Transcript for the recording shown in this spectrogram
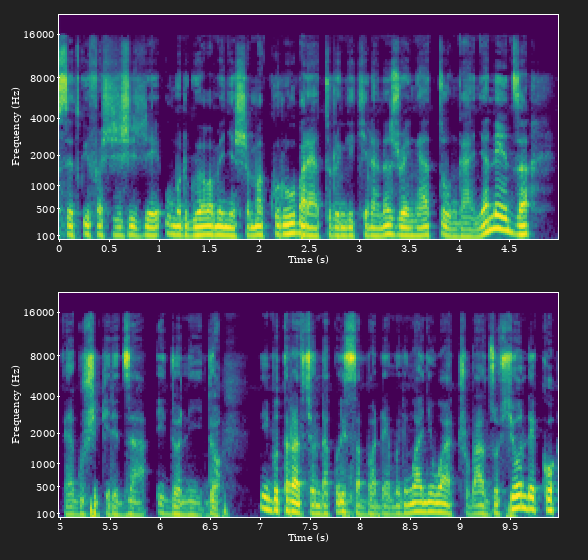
yose twifashishije umurwi w'abamenyesha makuru barayaturungikira na jwe nkayatunganya neza nkayagushikiriza idonido nimba utaravyo kuri sabone. Munywanyi wacu banza ufyonde ko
